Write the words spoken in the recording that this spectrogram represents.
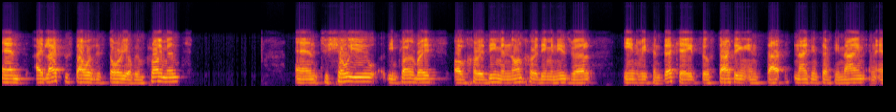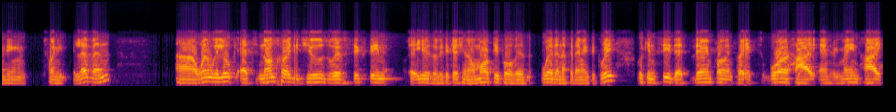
And I'd like to start with the story of employment and to show you the employment rates of Haredim and non-Haredim in Israel in recent decades, so starting in 1979 and ending in 2011. Uh, when we look at non-Haredi Jews with 16 years of education or more people with, with an academic degree, we can see that their employment rates were high and remained high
